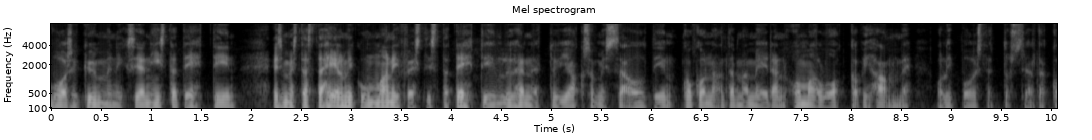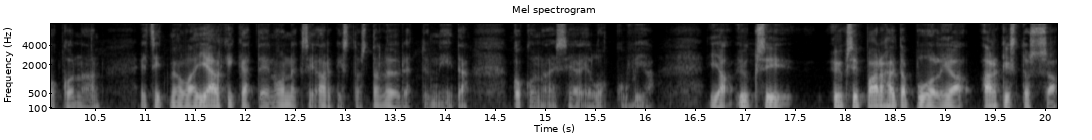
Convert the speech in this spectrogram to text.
vuosikymmeniksi ja niistä tehtiin, esimerkiksi tästä helmikuun manifestista tehtiin lyhennetty jakso, missä oltiin kokonaan tämä meidän oma luokkavihamme oli poistettu sieltä kokonaan. Sitten me ollaan jälkikäteen onneksi arkistosta löydetty niitä kokonaisia elokuvia. Ja yksi Yksi parhaita puolia arkistossa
